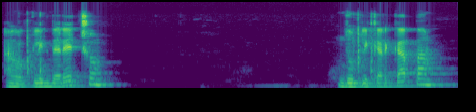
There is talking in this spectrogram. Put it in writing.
Hago clic derecho, duplicar capa,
